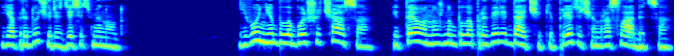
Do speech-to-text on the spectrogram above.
Я приду через десять минут. Его не было больше часа, и Тео нужно было проверить датчики, прежде чем расслабиться.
